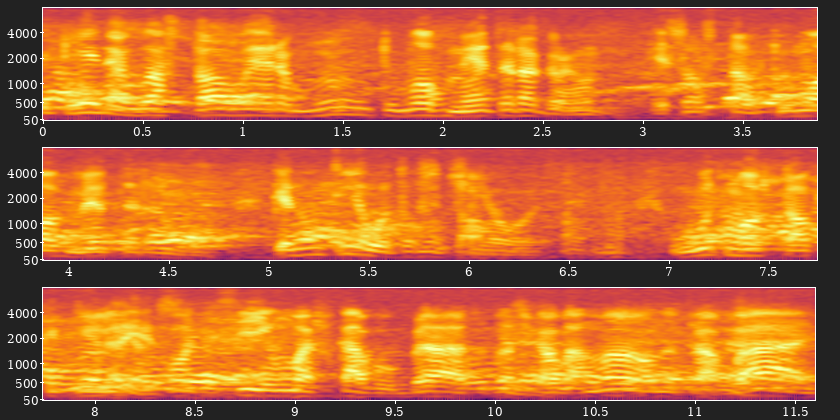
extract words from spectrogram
Aqui no hospital era muito, o movimento era grande. Esse hospital aqui, o movimento era grande. Porque não tinha outro hospital. tinha outro. O último hospital que tinha era esse. Acontecia, um machucava o braço, machucava a mão no trabalho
